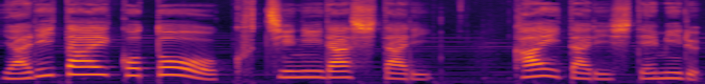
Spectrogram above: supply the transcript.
やりたいことを口に出したり書いたりしてみる。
